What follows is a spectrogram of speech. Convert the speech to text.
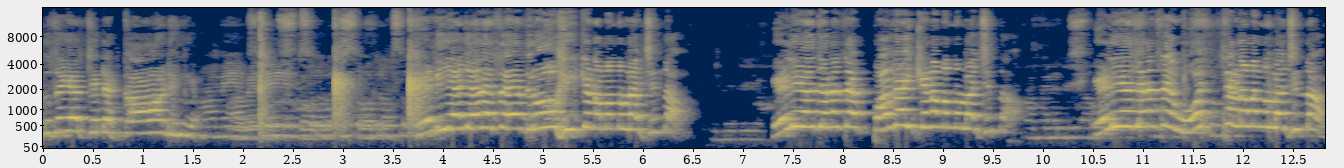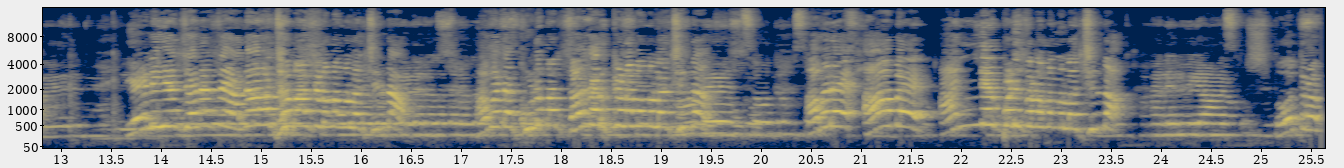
ഹൃദയത്തിന്റെ കാഠിന്യം. ജനത്തെ ദ്രോഹിക്കണമെന്നുള്ള ചിന്ത. എളിയ ജനത്തെ പകയ്ക്കണമെന്നുള്ള ചിന്ത. എളിയ ജനത്തെ ഒറ്റണമെന്നുള്ള ചിന്ത. എളിയ ജനത്തെ അനാഥമാക്കണമെന്നുള്ള ചിന്ത. അവരുടെ കുടുംബം തകർക്കണമെന്നുള്ള ചിന്ത അവരെ ആമെ അന്യപ്പെടുത്തണമെന്നുള്ള ചിന്ത സ്തോത്രം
